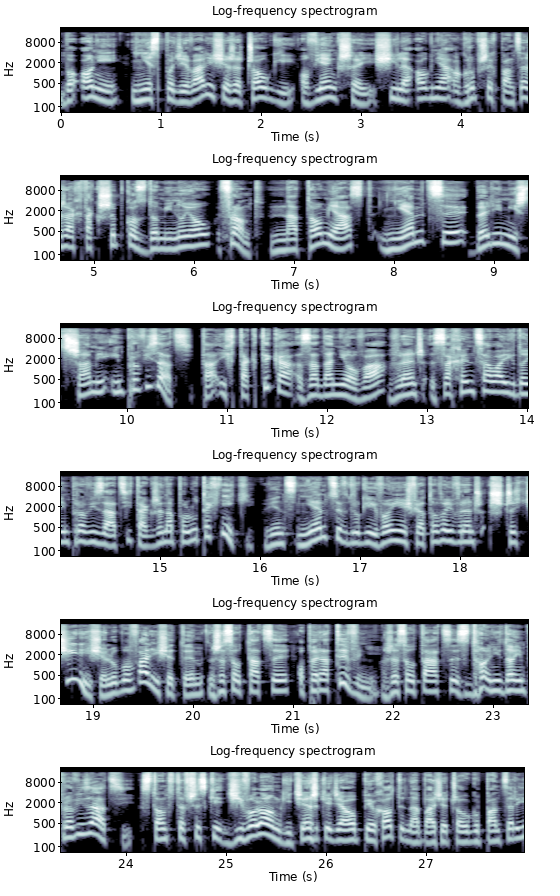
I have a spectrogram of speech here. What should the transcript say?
bo oni nie spodziewali się, że czołgi o większej sile ognia, o grubszych pancerzach tak szybko zdominują front. Natomiast Niemcy byli mistrzami improwizacji. Ta ich taktyka zadaniowa wręcz zachęcała ich do improwizacji także na polu techniki. Więc Niemcy w II wojnie światowej wręcz szczycili się, lubowali się tym, że są tacy operatywni, że są tacy zdolni do improwizacji. Stąd te wszystkie dziwolągi, ciężkie działo piechoty na bazie czołgu Panzer I,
